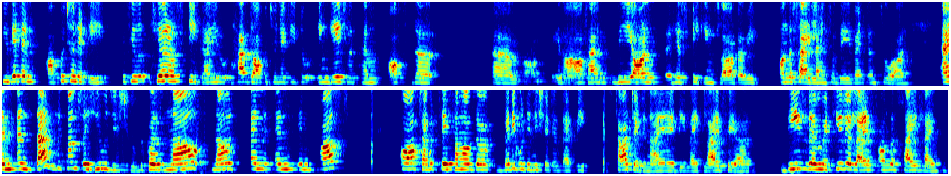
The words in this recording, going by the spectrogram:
you get an opportunity. If you hear a speaker, you have the opportunity to engage with him off the, um, you know, off and beyond his speaking slot or we, on the sidelines of the event and so on. And, and that becomes a huge issue because now, now and, and in past COPs, I would say some of the very good initiatives that we started in IIED, like LIFE-AR, these were materialized on the sidelines of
